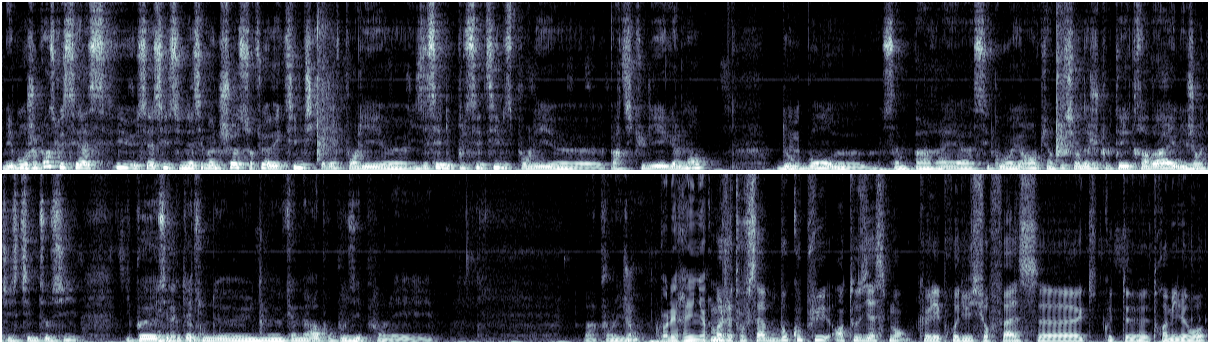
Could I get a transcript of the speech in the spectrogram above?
mais bon, je pense que c'est assez, c'est assez, c'est une assez bonne chose, surtout avec Teams qui arrive pour les. Euh, ils essayent de pousser Teams pour les euh, particuliers également. Donc mm. bon, ça me paraît assez cohérent. Puis en plus, si on ajoute le télétravail, les gens utilisent Teams aussi. Il peut, c'est peut-être une, une caméra proposée pour les bah, pour les gens. Pour les réunions. Moi, je trouve ça beaucoup plus enthousiasmant que les produits Surface euh, qui coûtent 3000 euh, euros.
